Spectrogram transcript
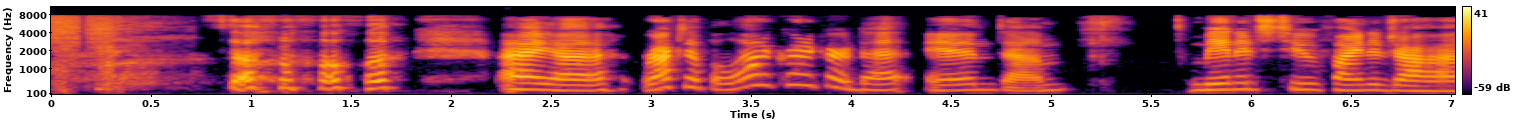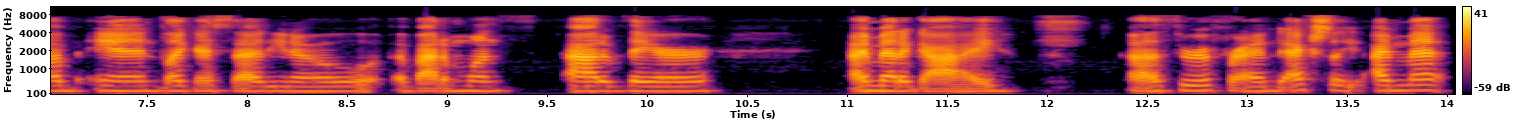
so I uh, racked up a lot of credit card debt and um, managed to find a job. And like I said, you know, about a month out of there, I met a guy uh, through a friend. Actually, I met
